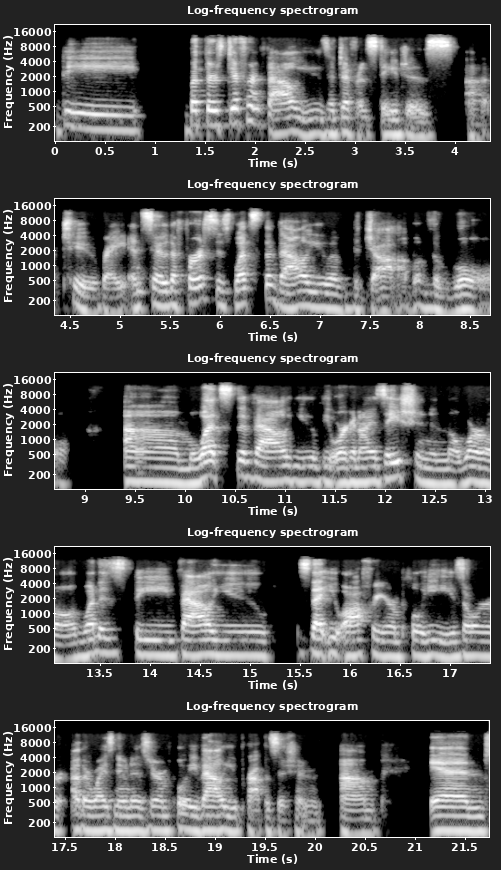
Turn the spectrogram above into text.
the but there's different values at different stages uh, too right? And so the first is what's the value of the job of the role? Um, what's the value of the organization in the world? What is the value that you offer your employees or otherwise known as your employee value proposition? Um, and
